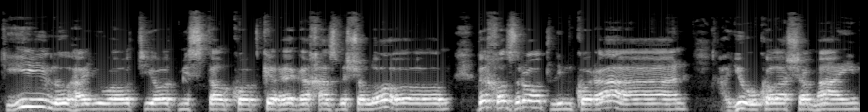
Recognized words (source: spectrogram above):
כאילו היו האותיות מסתלקות כרגע חס ושלום וחוזרות למקורן, היו כל השמיים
